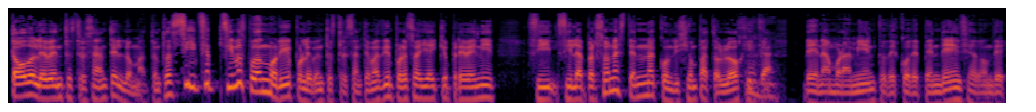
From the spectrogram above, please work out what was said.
todo el evento estresante, lo mató. Entonces, sí, sí nos podemos morir por el evento estresante. Más bien, por eso ahí hay que prevenir. Si, si la persona está en una condición patológica de enamoramiento, de codependencia, donde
